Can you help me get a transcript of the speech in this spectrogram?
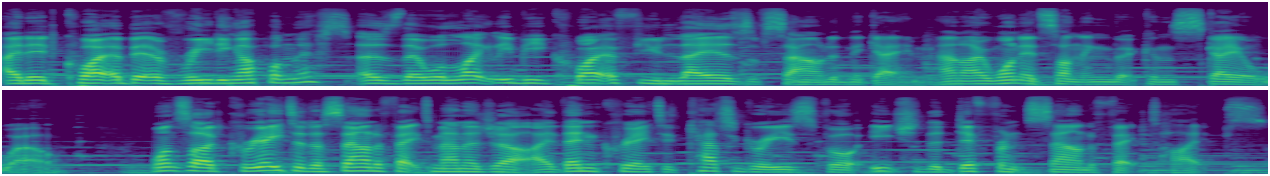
I did quite a bit of reading up on this, as there will likely be quite a few layers of sound in the game, and I wanted something that can scale well. Once I'd created a sound effect manager, I then created categories for each of the different sound effect types.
